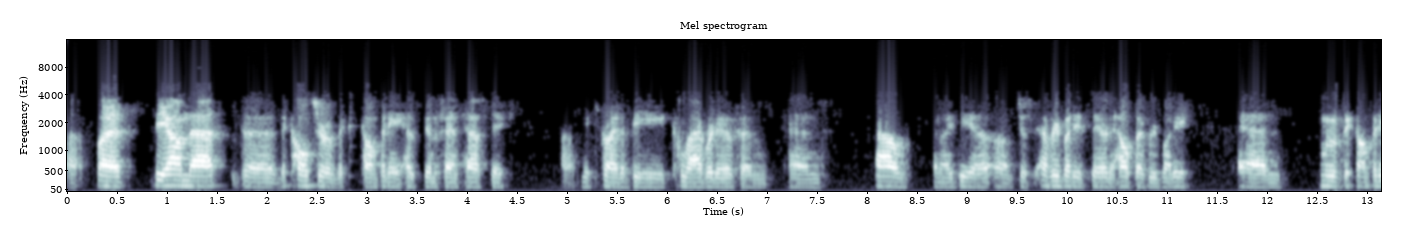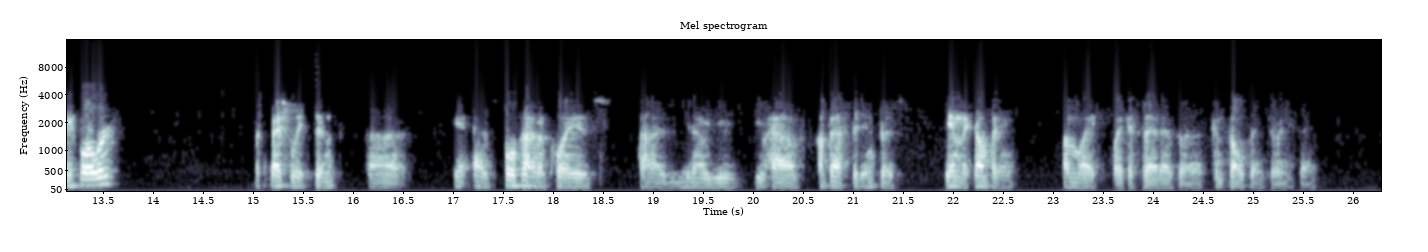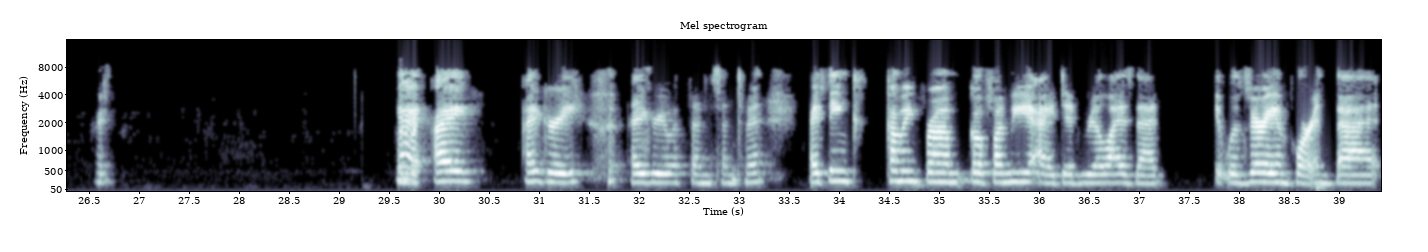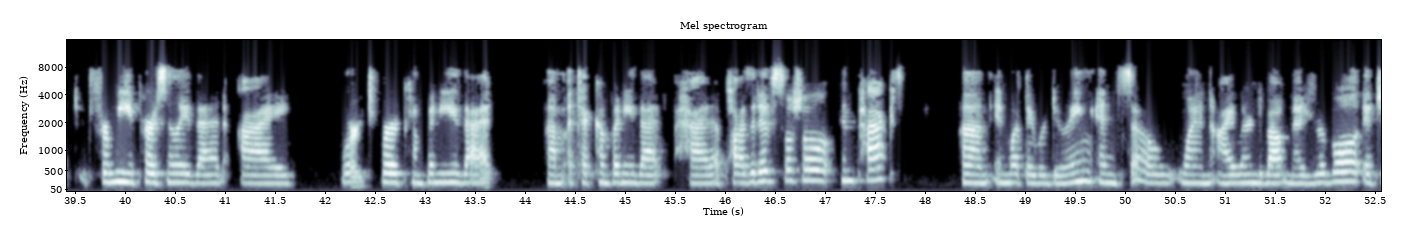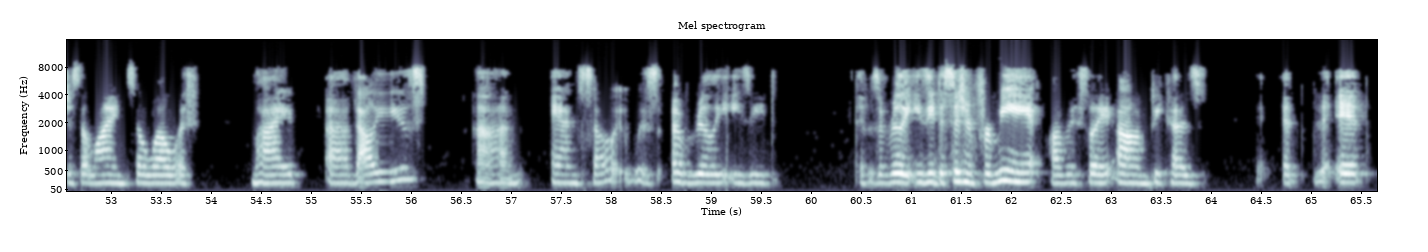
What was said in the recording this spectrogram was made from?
Uh, but beyond that, the the culture of the company has been fantastic. Uh, we try to be collaborative and and have an idea of just everybody's there to help everybody and move the company forward. Especially since uh, as full-time employees, uh, you know, you you have a vested interest in the company, unlike, like I said, as a consultant or anything. Right. Yeah, I I agree. I agree with Ben's sentiment. I think coming from GoFundMe, I did realize that it was very important that for me personally that I worked for a company that um, a tech company that had a positive social impact um, in what they were doing. And so when I learned about Measurabl, it just aligned so well with my uh, values. Um, and so it was a really easy, it was a really easy decision for me, obviously, um, because it, it,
